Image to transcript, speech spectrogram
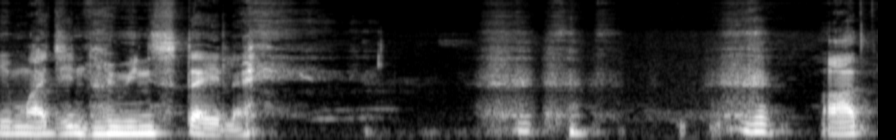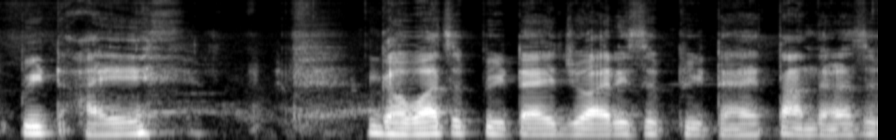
ही माझी नवीन स्टाईल आहे. आत पीठ आहे गव्हाचं पीठ आहे ज्वारीचं पीठ आहे तांदळाचं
